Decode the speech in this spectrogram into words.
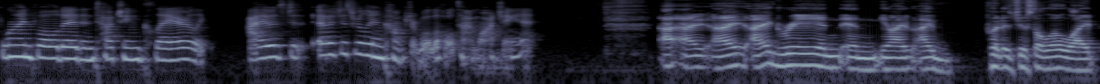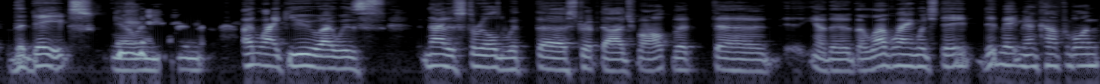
blindfolded and touching Clare. Like I was just, I was just really uncomfortable the whole time watching it. I, I, I agree. And, and, you know, I, I put as just a low light the dates, you know, and, and unlike you, I was not as thrilled with uh, strip dodgeball, but uh, you know the the love language date did make me uncomfortable. And,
